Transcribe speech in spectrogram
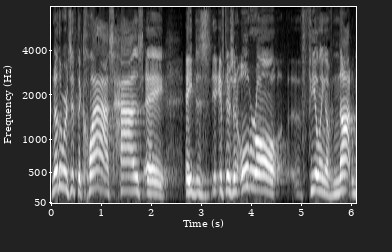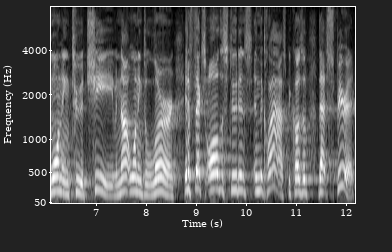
In other words, if the class has a, a if there's an overall feeling of not wanting to achieve and not wanting to learn, it affects all the students in the class because of that spirit.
